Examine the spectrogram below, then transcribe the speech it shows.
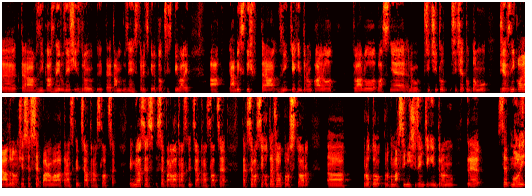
eh, která vznikla z nejrůznějších zdrojů, které tam různě historicky do toho přispívaly. A já bych spíš teda vznik těch intronů kladl, kladl vlastně, nebo přičetl, přičetl tomu, že vzniklo jádro, že se separovala transkripce a translace. Jakmile se separovala transkripce a translace, tak se vlastně otevřel prostor uh, pro, to, pro to masivní šíření těch intronů, které se mohli,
